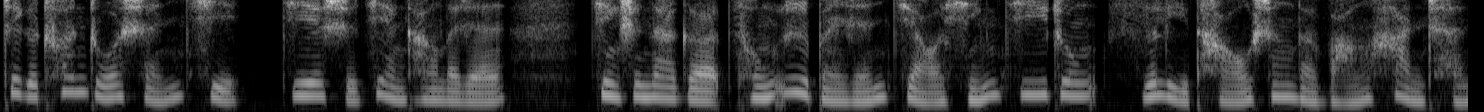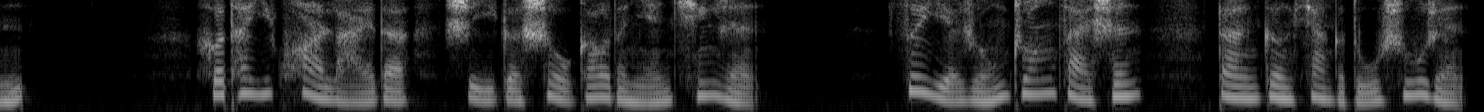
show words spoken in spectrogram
这个穿着神气、结实健康的人，竟是那个从日本人绞刑机中死里逃生的王汉臣。和他一块儿来的是一个瘦高的年轻人，虽也戎装在身，但更像个读书人。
